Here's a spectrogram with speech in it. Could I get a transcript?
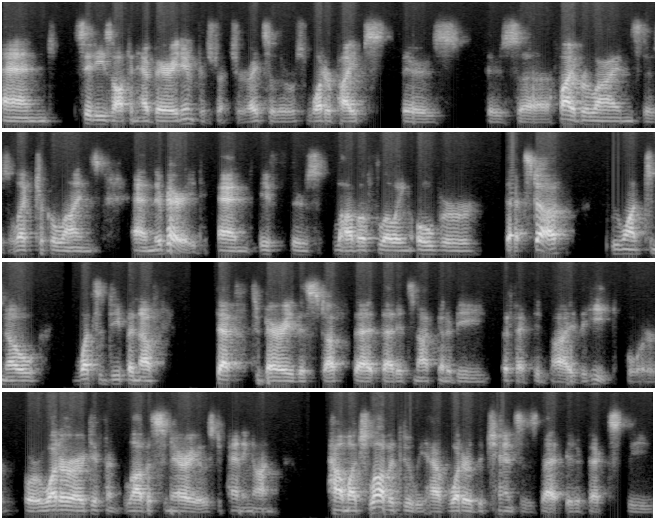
And cities often have buried infrastructure, right? So there's water pipes, there's there's uh, fiber lines, there's electrical lines, and they're buried. And if there's lava flowing over that stuff, we want to know what's a deep enough depth to bury this stuff that that it's not going to be affected by the heat, or or what are our different lava scenarios depending on how much lava do we have? What are the chances that it affects the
